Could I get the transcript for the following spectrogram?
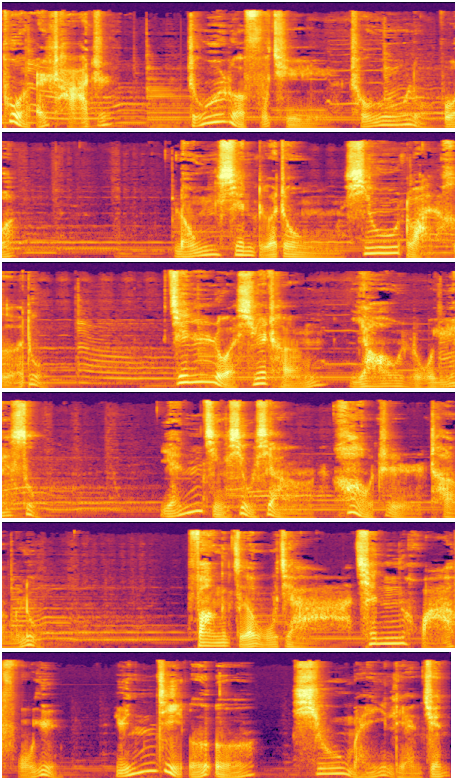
破而察之，灼若芙蕖出露波。龙先得中，修短何度？肩若削成，腰如约素。严谨秀相，好致成露。芳泽无价，铅华浮玉。云髻峨峨，修眉连娟。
